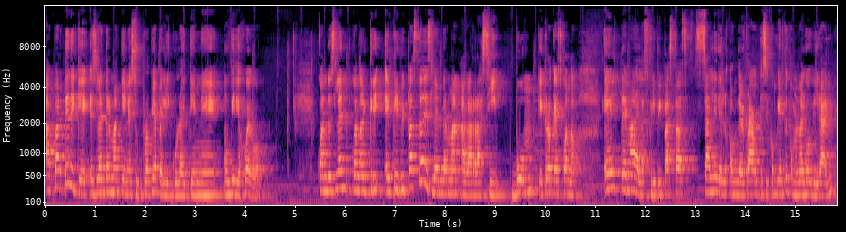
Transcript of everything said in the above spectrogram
aparte de que Slenderman tiene su propia película y tiene un videojuego, cuando, el, creepypasta de Slenderman agarra así boom, que creo que es cuando el tema de las creepypastas sale del underground y se convierte como en algo viral,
